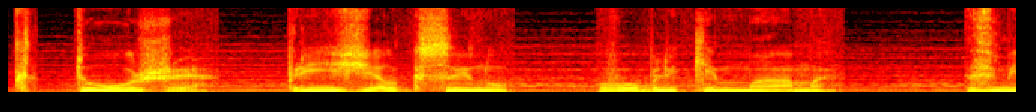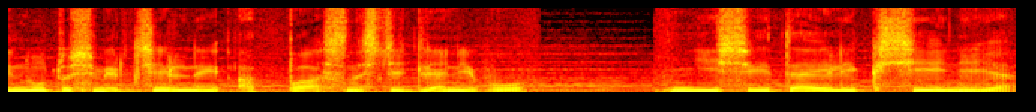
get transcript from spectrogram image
кто же приезжал к сыну в облике мамы – в минуту смертельной опасности для него. Не святая ли Ксения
